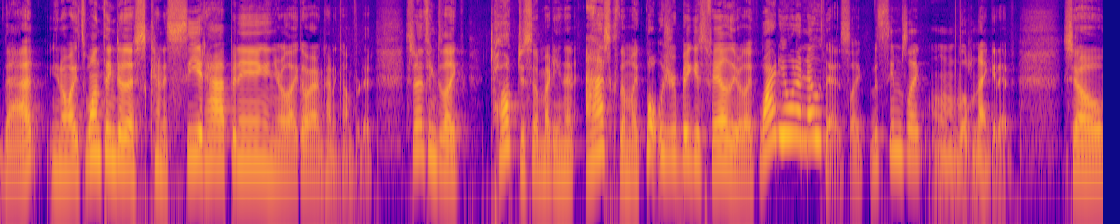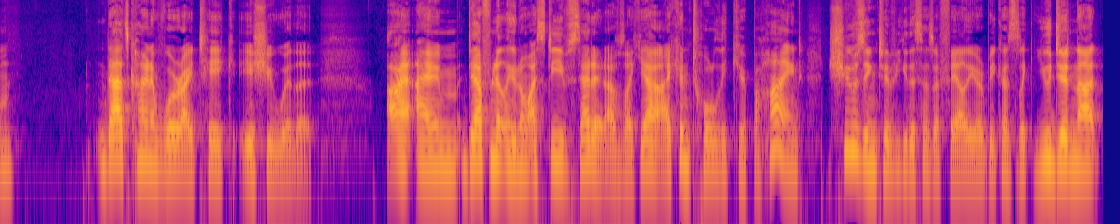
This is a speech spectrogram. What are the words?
that. You know, it's one thing to just kind of see it happening and you're like, oh, I'm kind of comforted. It's another thing to like talk to somebody and then ask them, like, what was your biggest failure? Like, why do you want to know this? Like, this seems like mm, a little negative. So that's kind of where I take issue with it. I, I'm definitely, you know, as Steve said it, I was like, yeah, I can totally get behind choosing to view this as a failure because, like, you did not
